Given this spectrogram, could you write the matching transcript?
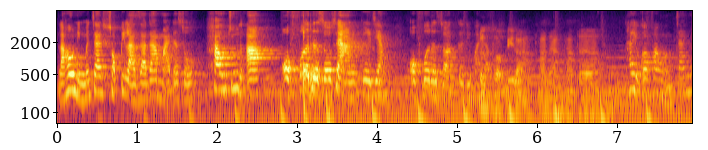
然后你们在 Shopee Lazada 买的时候 h o 住它 offer 的时候像安哥这样 offer 的时候安哥就买了。双它的。它有官方网站吗？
